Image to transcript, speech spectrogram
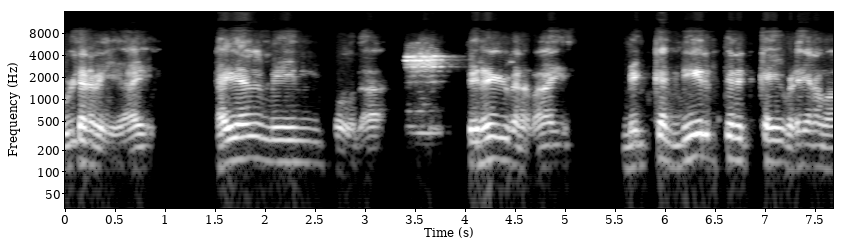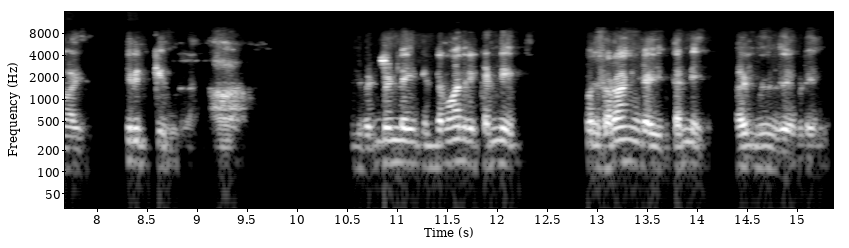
உள்ளனவையாய். கயல் மீன் போல பிறழ்வனவாய். மிக்க நீர்ப்பெருக்கை விடையனவாய் இருக்கின்றன. இது வெண்பிள்ளை இந்த மாதிரி கண்ணீர் ஒரு சொராங்கை தண்ணி அழுந்தது அப்படின்னு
